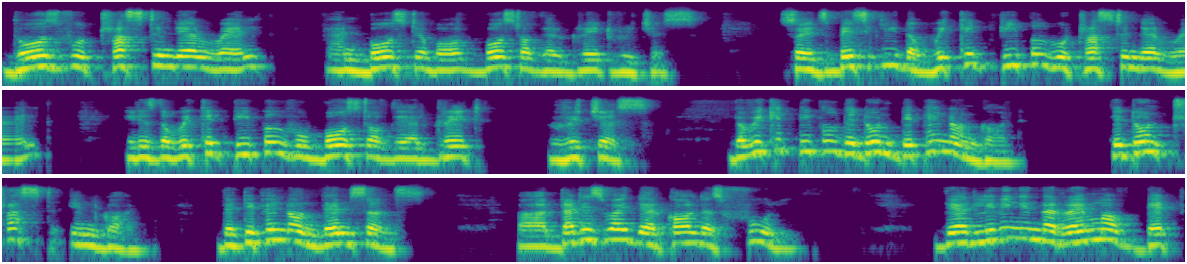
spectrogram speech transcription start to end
those who trust in their wealth and boast about boast of their great riches. So it's basically the wicked people who trust in their wealth. It is the wicked people who boast of their great riches. The wicked people, they don't depend on God. They don't trust in God. They depend on themselves. Uh, that is why they are called as fool. They are living in the realm of death.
